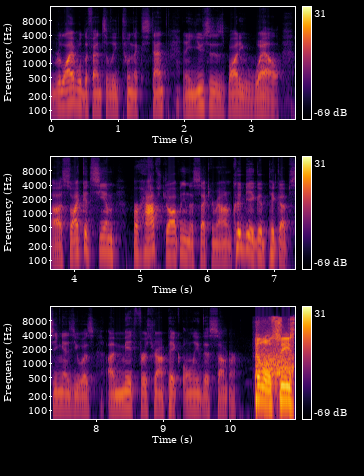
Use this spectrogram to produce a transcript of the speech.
reliable defensively to an extent, and he uses his body well. Uh, so I could see him perhaps dropping in the second round. Could be a good pickup, seeing as he was a mid first round pick only this summer. Portillo sees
